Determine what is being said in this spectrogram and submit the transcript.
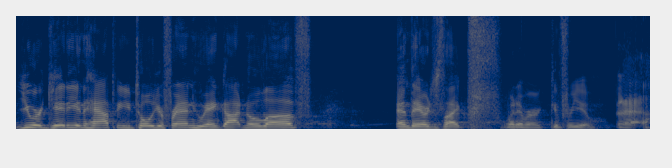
you were giddy and happy, you told your friend who ain't got no love, and they were just like, whatever, good for you. And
